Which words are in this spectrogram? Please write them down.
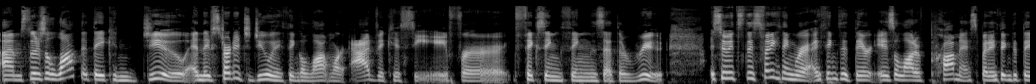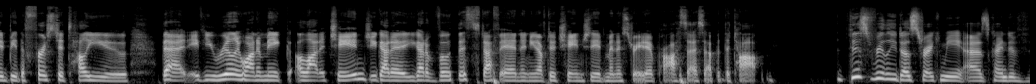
Um, so there's a lot that they can do. And they've started to do, I think, a lot more advocacy for fixing things at the root. So so it's this funny thing where I think that there is a lot of promise, but I think that they'd be the first to tell you that if you really want to make a lot of change, you gotta you gotta vote this stuff in and you have to change the administrative process up at the top. This really does strike me as kind of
